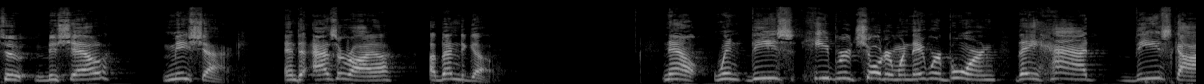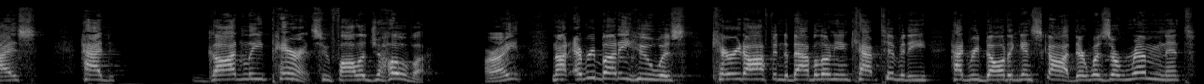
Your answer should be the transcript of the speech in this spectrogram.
To Mishael, Meshach. And to Azariah, Abednego. Now, when these Hebrew children, when they were born, they had, these guys had godly parents who followed Jehovah. All right? Not everybody who was carried off into Babylonian captivity had rebelled against God. There was a remnant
